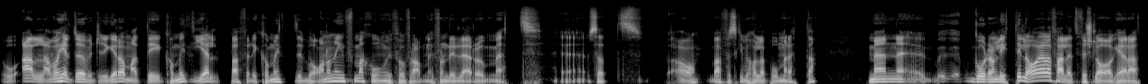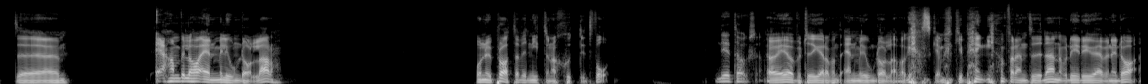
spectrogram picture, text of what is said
Och alla var helt övertygade om att det kommer inte hjälpa, för det kommer inte vara någon information vi får fram ifrån det där rummet. Eh, Så att, ja, varför ska vi hålla på med detta? Men eh, Gordon Litty la i alla fall ett förslag här att eh, han ville ha en miljon dollar. Och nu pratar vi 1972. Det är ett tag sedan. Jag är övertygad om att en miljon dollar var ganska mycket pengar på den tiden och det är det ju även idag.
